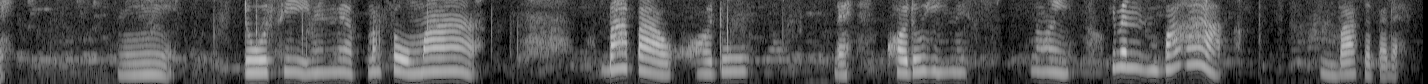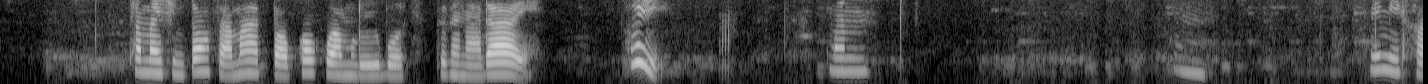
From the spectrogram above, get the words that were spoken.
ย นี่ ดูสิมันแบบมันสูงมากบ้าเปล่าคอยดูไหนคอยดูหินหน่อยสิ หน่อยพี่มันบ้ามันบ้าเกินไปแหละทำไมฉันต้องสามารถตอบข้อความหรือบทสนทนาได้ เฮ้ย มันมไม่มีใคร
